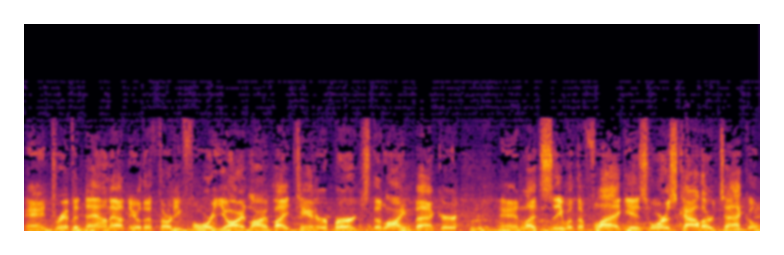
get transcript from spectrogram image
and driven down out near the 34 yard line by Tanner Burge, the linebacker. And let's see what the flag is. Horse collar tackle.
